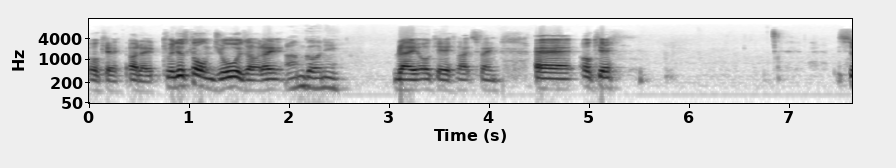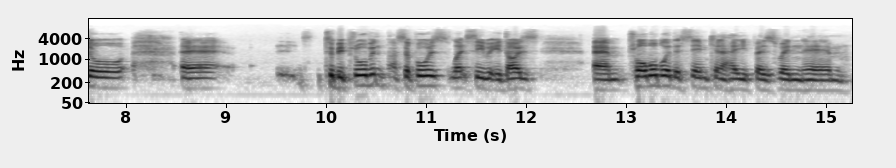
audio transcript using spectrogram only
Okay, all right. Can we just call him Joe? Is that all right? I'm going to. Right, okay, that's fine. Uh, okay. So, uh, to be proven, I suppose. Let's see what he does. Um, probably the same kind of hype as when um,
